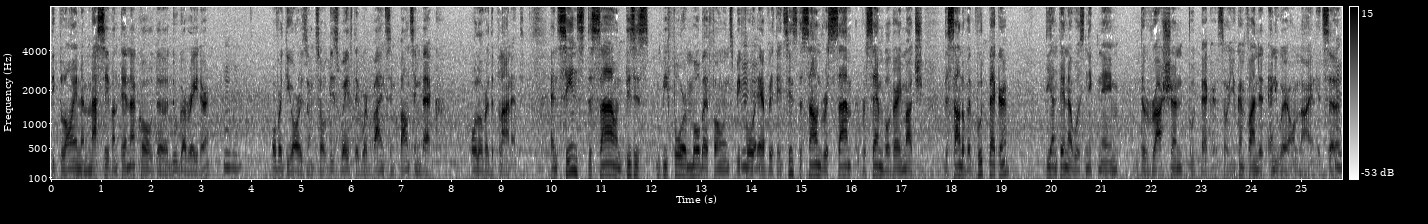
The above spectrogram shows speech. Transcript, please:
deploying a massive antenna called the Duga radar over the horizon. So these waves they were bouncing, bouncing back all over the planet. And since the sound, this is before mobile phones, before everything, since the sound resem- resembled very much the sound of a woodpecker, the antenna was nicknamed the Russian woodpecker. So you can find it anywhere online. It's a,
